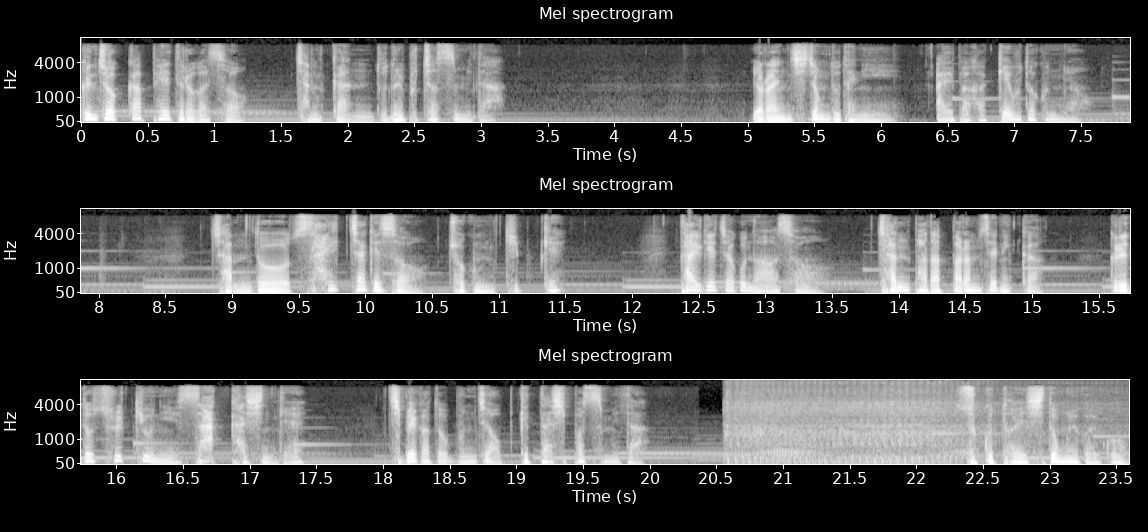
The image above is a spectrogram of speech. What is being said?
근처 카페에 들어가서 잠깐 눈을 붙였습니다. 11시 정도 되니 알바가 깨우더군요. 잠도 살짝 해서 조금 깊게 달게 자고 나와서 찬 바닷바람 쐬니까 그래도 술 기운이 싹 가신 게 집에 가도 문제 없겠다 싶었습니다. 스쿠터에 시동을 걸고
